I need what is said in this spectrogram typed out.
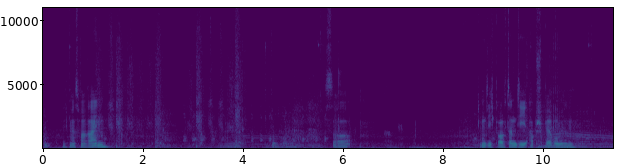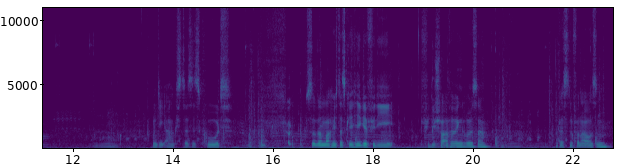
Hau ich mir erstmal rein. So. Und ich brauche dann die Absperrungen. Und die Axt, das ist gut. So, dann mache ich das Gehege für die für die Schafe wegen größer. Am besten von außen.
